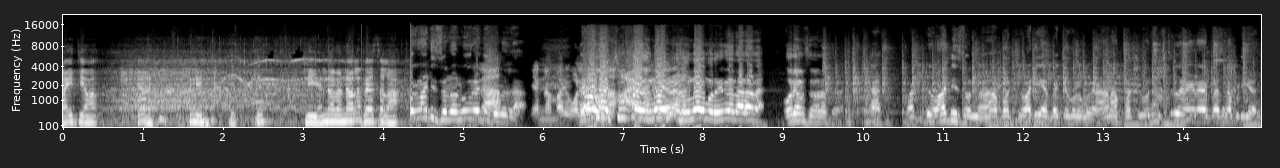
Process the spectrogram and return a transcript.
பைத்தியம். நீ நீ என்ன வேணாலும் பேசலாம். ஒரு வாட்டி சொன்ன நூறு வாட்டி சொல்லல. என்ன மாதிரி சூப்பர் ஒரே நிமிஷம் ஒரே நிமிஷம். பத்து வாட்டி சொன்னா பத்து வாட்டி என் பேச்சை கொடுக்க முடியும் ஆனா பத்து ஒரு நிமிஷத்துல பேசினா பிடிக்காது.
